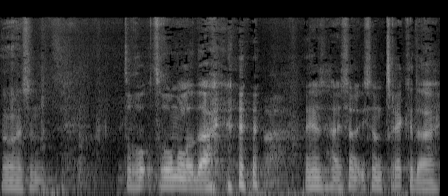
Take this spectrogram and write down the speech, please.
oh, hij is een tro- trommelen daar. Hij is, hij is aan- is aan het trekken daar.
